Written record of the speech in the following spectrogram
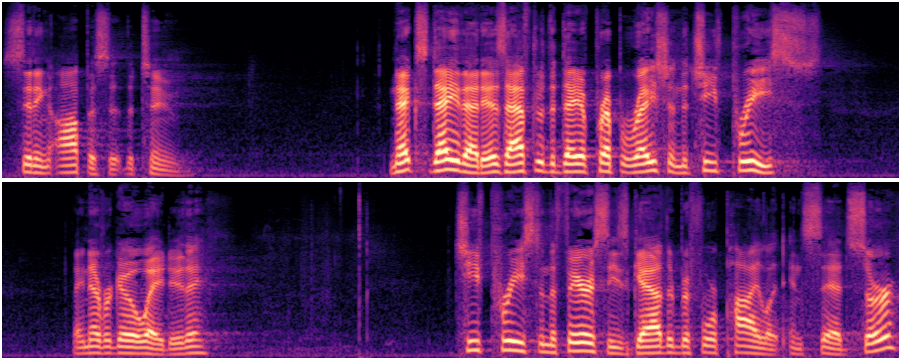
sitting opposite the tomb. Next day, that is, after the day of preparation, the chief priests, they never go away, do they? chief priests and the Pharisees gathered before Pilate and said, Sir,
